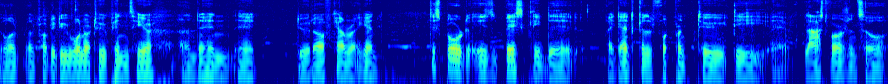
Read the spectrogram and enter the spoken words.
So I'll, I'll, probably do one or two pins here and then uh, do it off camera again. This board is basically the identical footprint to the uh, last version. So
